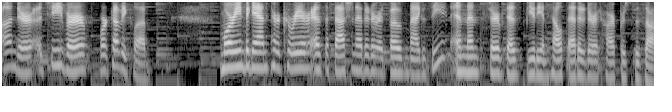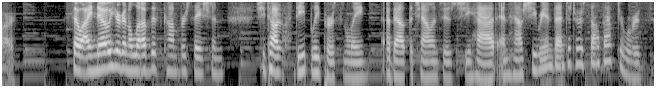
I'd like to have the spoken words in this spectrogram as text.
underachiever for CoveyClub. Maureen began her career as a fashion editor at Vogue magazine and then served as beauty and health editor at Harper's Bazaar. So I know you're going to love this conversation. She talks deeply personally about the challenges she had and how she reinvented herself afterwards.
